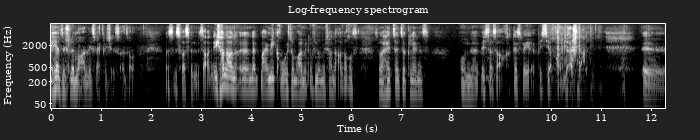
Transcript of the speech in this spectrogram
hört sich schlimmer an, wie es wirklich ist. Also, das ist was, wenn wir sagen. Ich habe äh, nicht mein Mikro, ich normal mit aufnehme, ich habe ein anderes, so ein Headset, so ein kleines. Und dann ist das auch deswegen ein bisschen anders. Äh,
